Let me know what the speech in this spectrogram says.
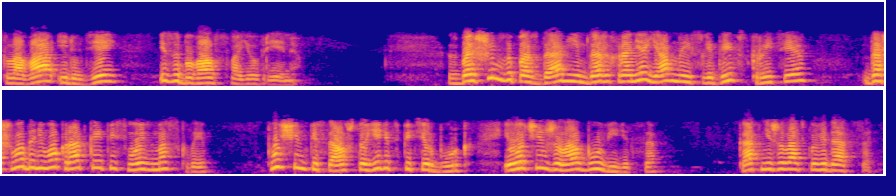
слова и людей и забывал свое время. С большим запозданием, даже храня явные следы вскрытия, дошло до него краткое письмо из Москвы. Пущин писал, что едет в Петербург и очень желал бы увидеться. Как не желать повидаться —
